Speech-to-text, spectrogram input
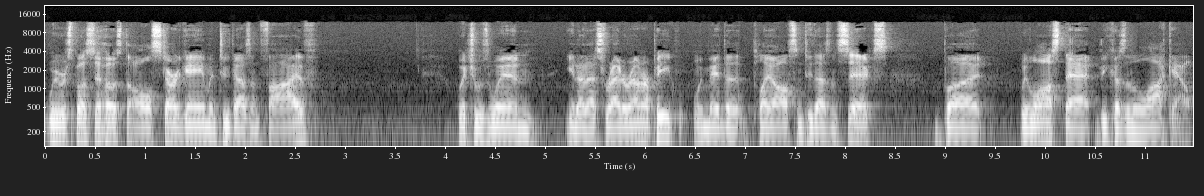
we were supposed to host the All Star game in 2005, which was when you know that's right around our peak. We made the playoffs in 2006, but we lost that because of the lockout.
